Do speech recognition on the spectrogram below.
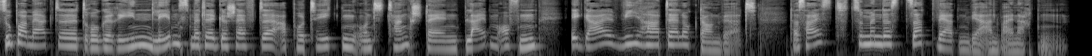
Supermärkte, Drogerien, Lebensmittelgeschäfte, Apotheken und Tankstellen bleiben offen, egal wie hart der Lockdown wird. Das heißt, zumindest satt werden wir an Weihnachten.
